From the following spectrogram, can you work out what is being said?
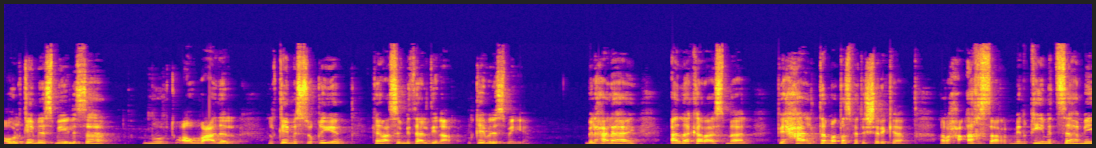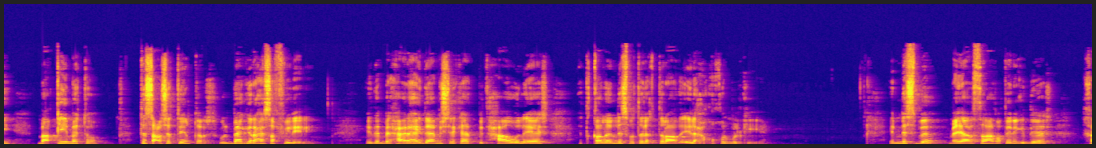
أو القيمة الاسمية للسهم أو معادل القيمة السوقية كان على سبيل المثال دينار القيمة الاسمية بالحالة هاي أنا كرأس مال في حال تم تصفية الشركة راح أخسر من قيمة سهمي ما قيمته 69 قرش والباقي راح يصفي لي. إذا بالحالة هاي دائما الشركات بتحاول إيش؟ تقلل نسبة الاقتراض إلى حقوق الملكية. النسبة معيار الصناعة تعطيني قديش؟ 50%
